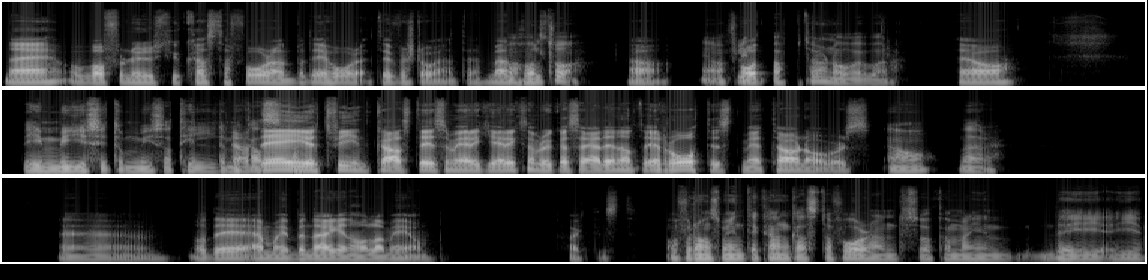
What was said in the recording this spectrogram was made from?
Nej, och varför nu skulle kasta forehand på det håret, det förstår jag inte. Men På hål två? ja, Ja, flip-up turnover bara. ja, Det är mysigt att mysa till det med ja kasta. det är ju ett fint kast. Det är som Erik Eriksson brukar säga, det är något erotiskt med turnovers. Ja, det är det. Eh, och det är man ju benägen att hålla med om. Faktiskt. Och för de som inte kan kasta forehand så kan man in- det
